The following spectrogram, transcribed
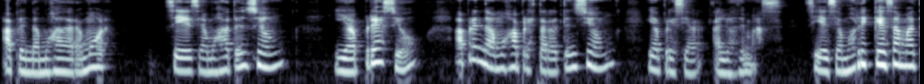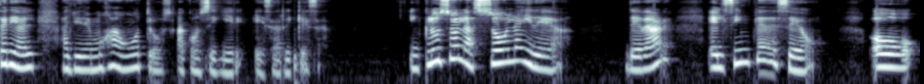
aprendamos a dar amor. Si deseamos atención y aprecio, aprendamos a prestar atención y apreciar a los demás. Si deseamos riqueza material, ayudemos a otros a conseguir esa riqueza. Incluso la sola idea de dar el simple deseo o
